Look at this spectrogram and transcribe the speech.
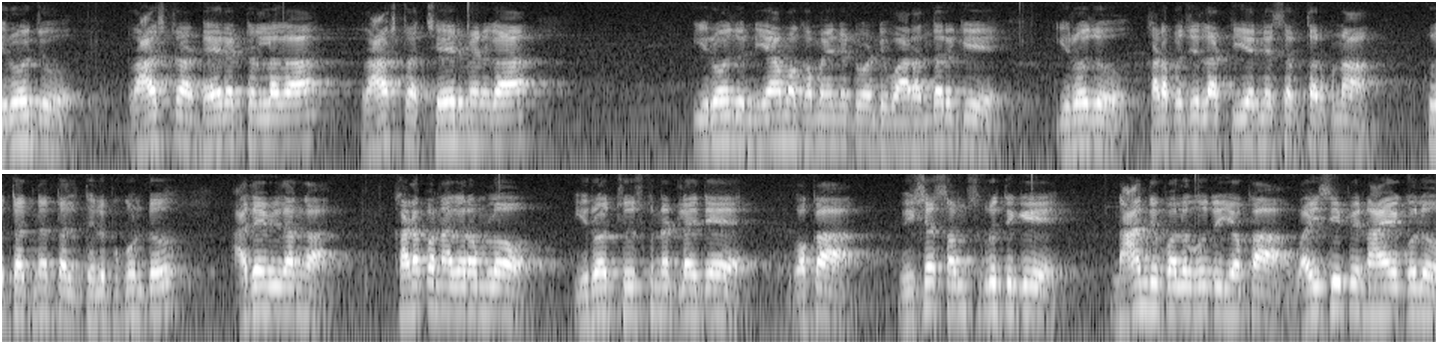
ఈరోజు రాష్ట్ర డైరెక్టర్లుగా రాష్ట్ర చైర్మన్గా ఈరోజు నియామకమైనటువంటి వారందరికీ ఈరోజు కడప జిల్లా టీఎన్ఎస్ఎఫ్ తరఫున కృతజ్ఞతలు తెలుపుకుంటూ అదేవిధంగా కడప నగరంలో ఈరోజు చూసుకున్నట్లయితే ఒక విష సంస్కృతికి నాంది పలుకుతూ యొక్క వైసీపీ నాయకులు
